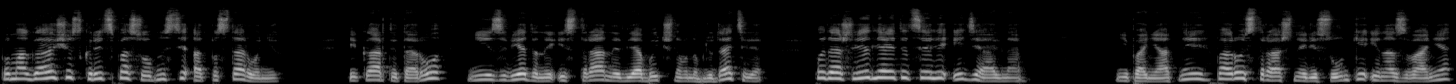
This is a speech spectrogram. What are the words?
помогающая скрыть способности от посторонних. И карты Таро, неизведанные и странные для обычного наблюдателя, подошли для этой цели идеально. Непонятные, порой страшные рисунки и названия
